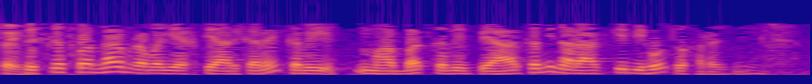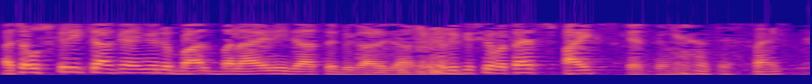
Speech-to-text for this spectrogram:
تو اس لیے تھوڑا نرم رویہ اختیار کریں. کبھی محبت کبھی پیار کبھی ناراضگی بھی ہو تو حرج نہیں. اچھا اس کے لیے کیا کہیں گے جو بال بنائے نہیں جاتے بگاڑے جاتے؟ مجھے کسی نے بتایا اسپائکس کہتے ہیں۔ اسپائکس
